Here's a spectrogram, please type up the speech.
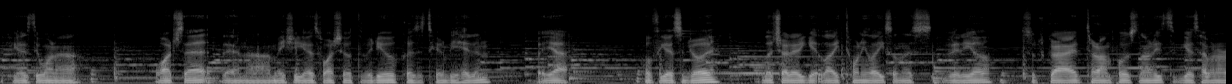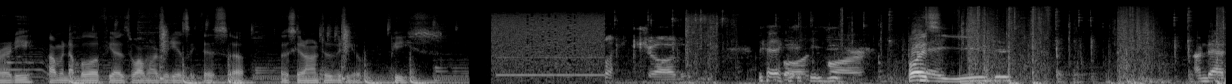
if you guys do want to watch that then uh, make sure you guys watch out the video because it's going to be hidden. But yeah, hope you guys enjoy let's try to get like 20 likes on this video subscribe turn on post notifications if you guys haven't already comment down below if you guys want more videos like this so let's get on to the video peace Oh my god. Hey, Bar. boys hey, you just... I'm dead,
